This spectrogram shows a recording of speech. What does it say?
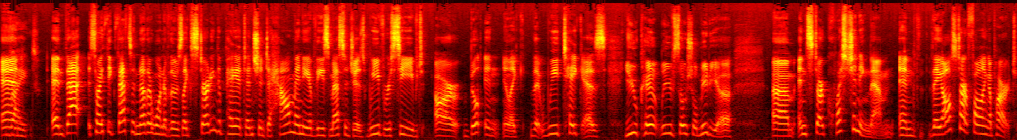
And, Right. And that, so I think that's another one of those, like starting to pay attention to how many of these messages we've received are built in, you know, like that we take as you can't leave social media um, and start questioning them. And they all start falling apart.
